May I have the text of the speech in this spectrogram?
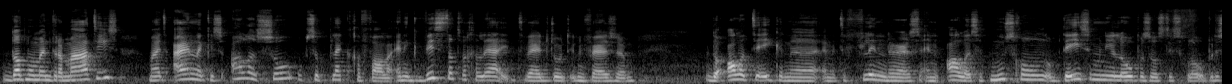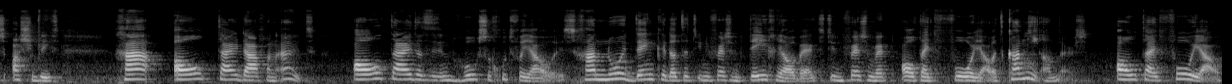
dat moment dramatisch. Maar uiteindelijk is alles zo op zijn plek gevallen. En ik wist dat we geleid werden door het universum. Door alle tekenen en met de vlinders en alles. Het moest gewoon op deze manier lopen zoals het is gelopen. Dus alsjeblieft, ga altijd daarvan uit. Altijd dat het een hoogste goed voor jou is. Ga nooit denken dat het universum tegen jou werkt. Het universum werkt altijd voor jou. Het kan niet anders. Altijd voor jou.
